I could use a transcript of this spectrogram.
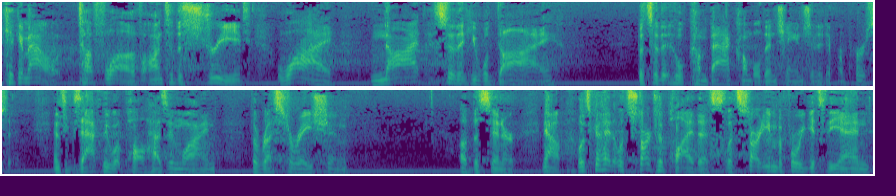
Kick him out, tough love, onto the street. Why? Not so that he will die but so that he'll come back humbled and changed in a different person. And it's exactly what Paul has in mind the restoration of the sinner. Now, let's go ahead, let's start to apply this. Let's start even before we get to the end.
